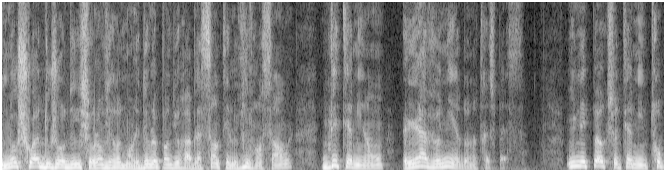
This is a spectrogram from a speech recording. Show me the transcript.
Nos choix d'aujourd'hui sur l'environnement, le développement durable, la santé, le vivre ensemble, détermineront l'avenir de notre espèce. Une époque se termine trop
